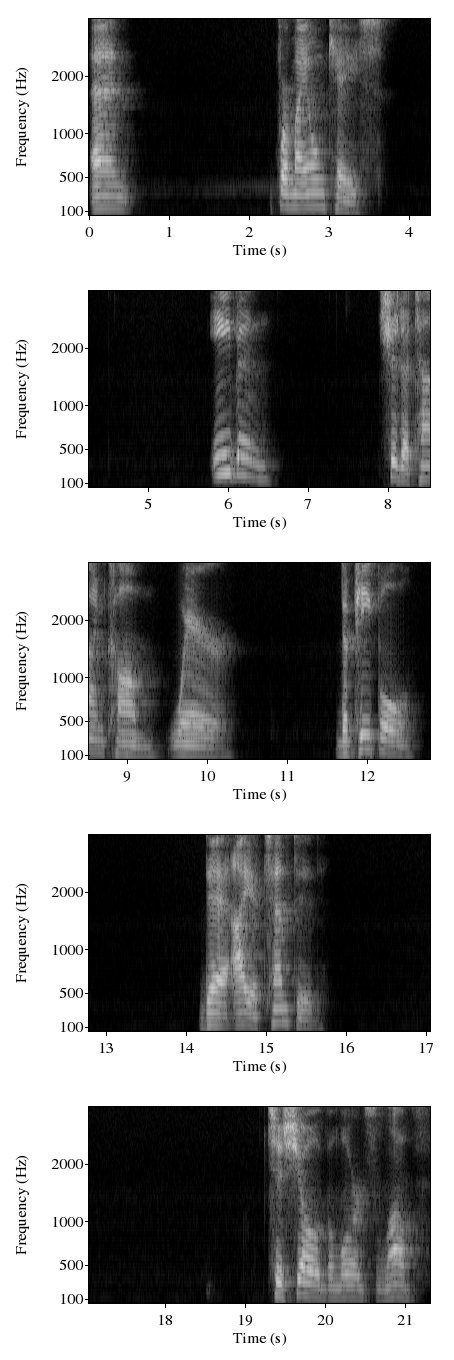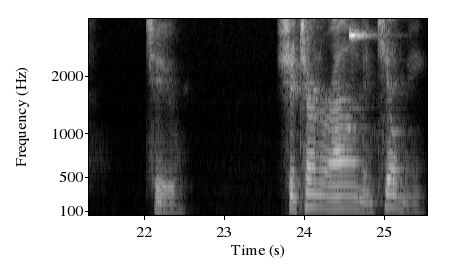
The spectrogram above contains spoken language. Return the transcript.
And for my own case, even should a time come where the people that I attempted to show the Lord's love to should turn around and kill me.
